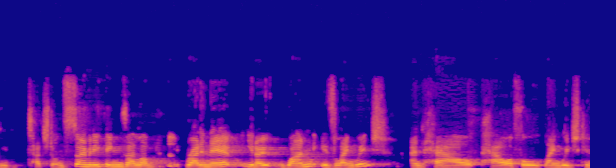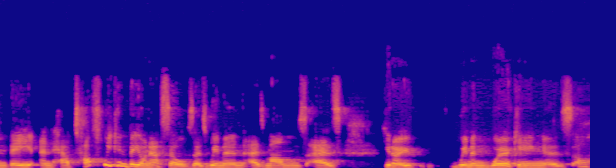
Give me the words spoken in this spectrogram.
you touched on so many things I love right in there. You know, one is language and how powerful language can be and how tough we can be on ourselves as women, as mums, as, you know, women working as oh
